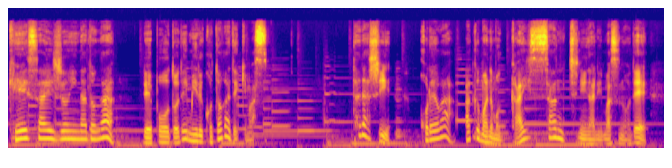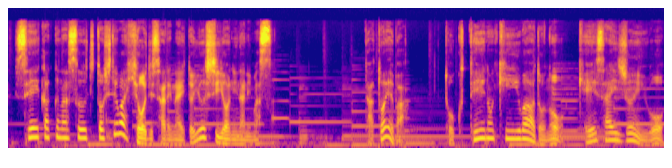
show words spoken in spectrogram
掲載順位などがレポートで見ることができます。ただし、これはあくまでも概算値になりますので、正確な数値としては表示されないという仕様になります。例えば、特定のキーワードの掲載順位を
